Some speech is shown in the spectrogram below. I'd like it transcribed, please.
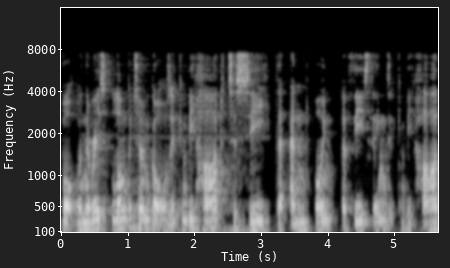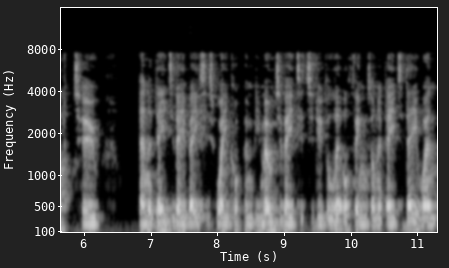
But when there is longer term goals, it can be hard to see the end point of these things. It can be hard to, on a day to day basis, wake up and be motivated to do the little things on a day to day when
